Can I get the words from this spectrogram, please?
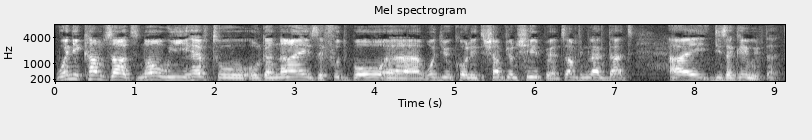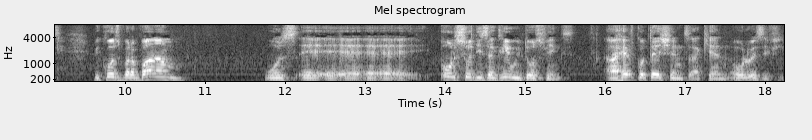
when it comes out no we have to organize a football uh, what do you call it championship and something like that i disagree with that because barabanam was uh, uh, uh, uh, also disagree with those things i have quotations i can always if you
